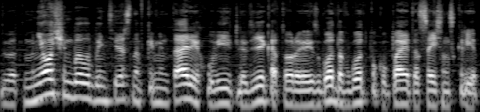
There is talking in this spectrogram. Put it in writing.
Вот мне очень было бы интересно в комментариях увидеть людей, которые из года в год покупают Assassin's Creed.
